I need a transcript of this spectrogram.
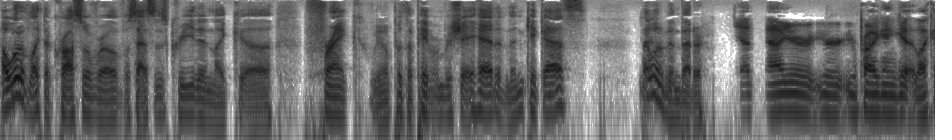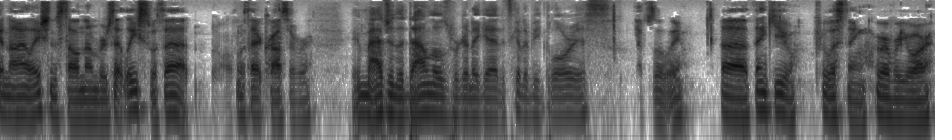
I would have liked a crossover of Assassin's Creed and like uh, Frank, you know, put the paper mache head and then kick ass. That would have been better. Yeah, now you're you're you're probably gonna get like annihilation style numbers at least with that with that crossover. Imagine the downloads we're gonna get. It's gonna be glorious. Absolutely. Uh, thank you for listening, whoever you are.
